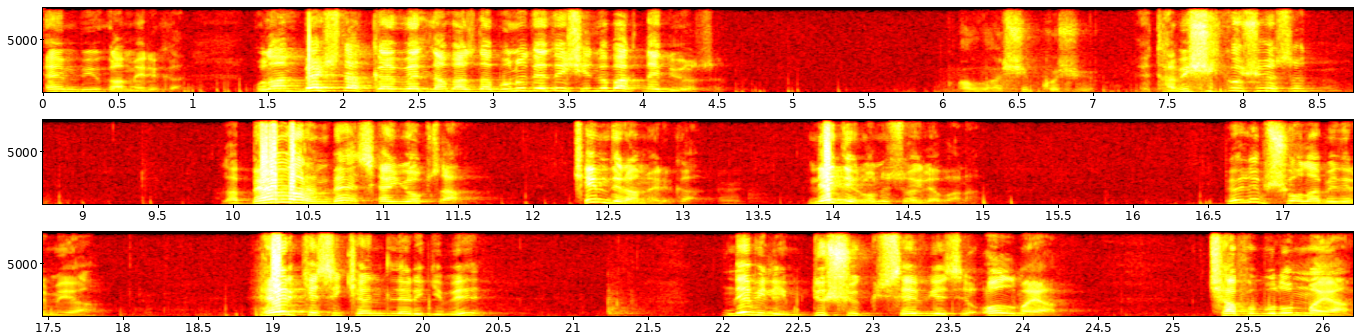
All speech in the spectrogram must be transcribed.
en büyük Amerika. Ulan beş dakika evvel namazda bunu dedin şimdi bak ne diyorsun. Allah'a şirk koşuyor. E tabi şirk koşuyorsun. La ben varım be sen yoksan. Kimdir Amerika? Nedir onu söyle bana. Böyle bir şey olabilir mi ya? Herkesi kendileri gibi ne bileyim düşük seviyesi olmayan, çapı bulunmayan,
